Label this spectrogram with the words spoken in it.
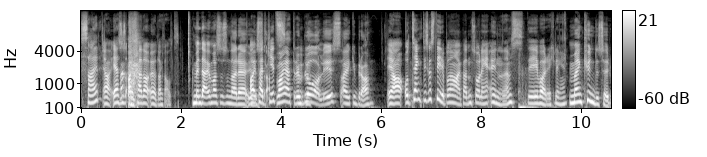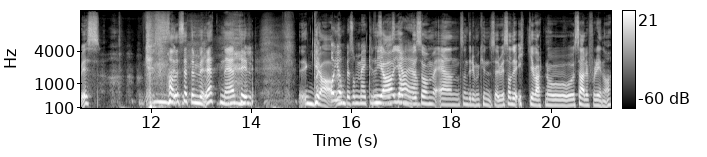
Sær? Ja, jeg syns iPad har ødelagt alt. Men det er jo masse sånn derre iPad Kids. Hva heter det? Blålys er jo ikke bra. Ja, Og tenk, de skal stirre på den iPaden så lenge. Øynene deres de varer ikke lenger. Men kundeservice hadde sett dem rett ned til graven. Og jobbe som med kundeservice. Ja, jobbe ja, ja. som en som driver med kundeservice, hadde jo ikke vært noe særlig for de nå.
